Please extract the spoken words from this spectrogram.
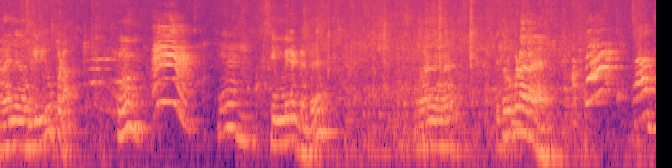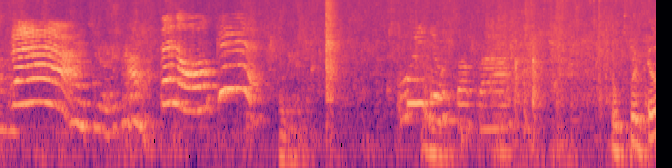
അതിന് നമുക്ക് ഉപ്പിടാം. സിമ്മിലിട്ടിട്ട്. അങ്ങനെ ഇത്ര ഉപ്പിടാല്ലേ? ഉപ്പിട്ടു.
